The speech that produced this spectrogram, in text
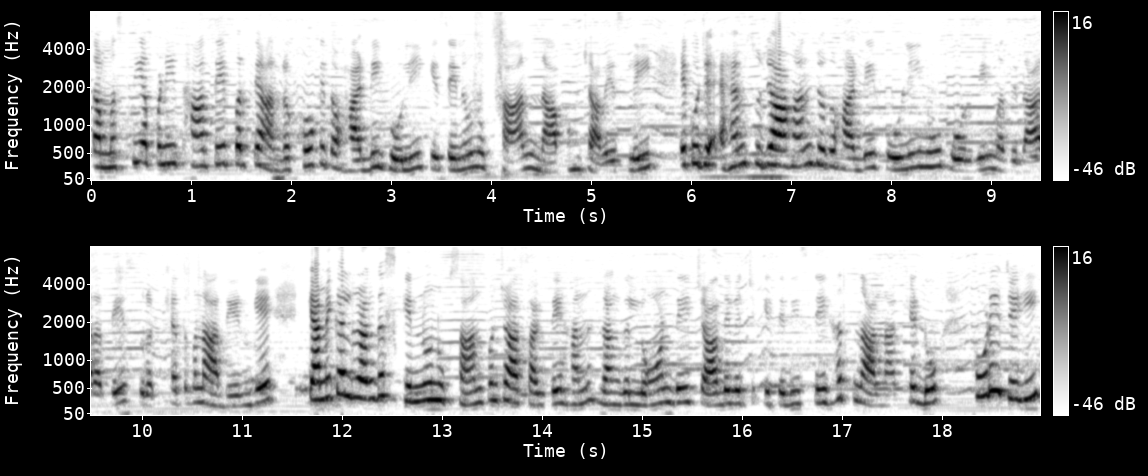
ਤਾਂ ਮਸਤੀ ਆਪਣੀ ਥਾਂ ਤੇ ਪਰ ਧਿਆਨ ਰੱਖੋ ਕਿ ਤੁਹਾਡੀ ਹੋਲੀ ਕਿਸੇ ਨੂੰ ਨੁਕਸਾਨ ਨਾ ਪਹੁੰਚਾਵੇ। ਇਸ ਲਈ ਇਹ ਕੁਝ ਅਹਿਮ ਸੁਝਾਅ ਹਨ ਜੋ ਤੁਹਾਡੀ ਹੋਲੀ ਨੂੰ ਹੋਰ ਵੀ ਮਜ਼ੇਦਾਰ ਅਤੇ ਸੁਰੱਖਿਅਤ ਬਣਾ ਦੇਣਗੇ। ਕੈਮੀਕਲ ਰੰਗ ਸਕਿਨ ਨੂੰ ਨੁਕਸਾਨ ਪਹੁੰਚਾ ਸਕਦੇ ਹਨ। ਰੰਗ ਲਾਉਣ ਦੇ ਚਾਹ ਦੇ ਵਿੱਚ ਕਿਸੇ ਦੀ ਸਿਹਤ ਨਾਲ ਨਾ ਖੇਡੋ। ਥੋੜੀ ਜਿਹੀ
